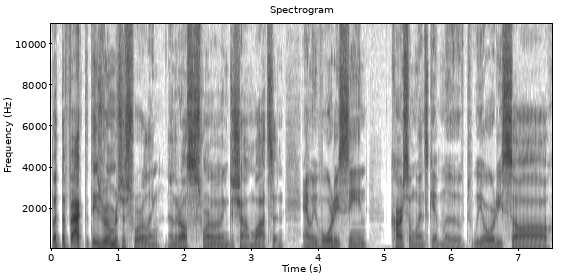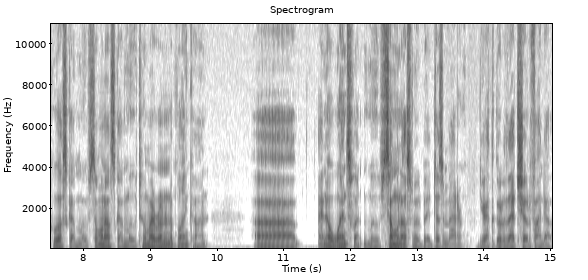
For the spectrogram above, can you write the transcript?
But the fact that these rumors are swirling, and they're also swirling Deshaun Watson, and we've already seen Carson Wentz get moved. We already saw who else got moved? Someone else got moved. Who am I running a blank on? Uh, I know Wentz went and moved. Someone else moved, but it doesn't matter. You have to go to that show to find out.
